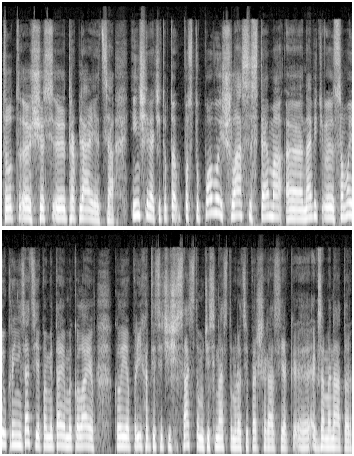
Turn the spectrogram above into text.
тут е, щось трапляється. Інші речі, тобто поступово йшла система навіть самої українізації. Я пам'ятаю Миколаїв, коли я приїхав в 2016 чи 2017 році перший раз як екзаменатор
